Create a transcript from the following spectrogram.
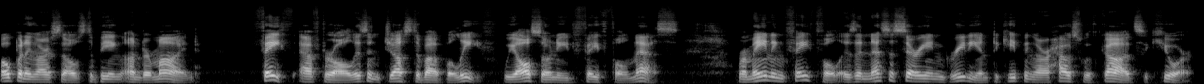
opening ourselves to being undermined. Faith, after all, isn't just about belief. We also need faithfulness. Remaining faithful is a necessary ingredient to keeping our house with God secure.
